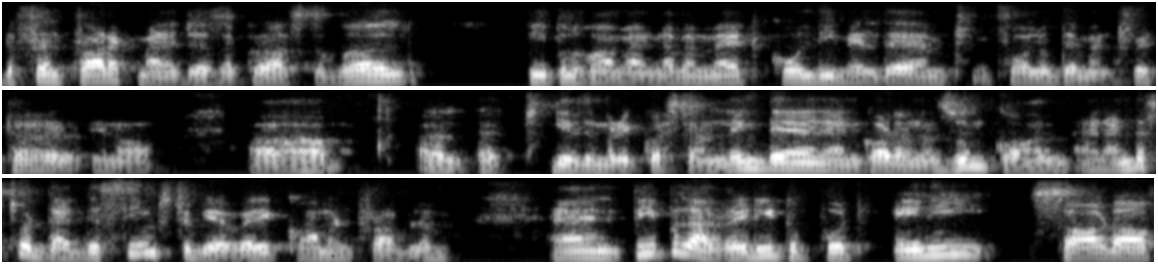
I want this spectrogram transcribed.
different product managers across the world, people who I never met, cold email them, follow them on Twitter, you know, uh, gave them a request on LinkedIn and got on a Zoom call and understood that this seems to be a very common problem. And people are ready to put any sort of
